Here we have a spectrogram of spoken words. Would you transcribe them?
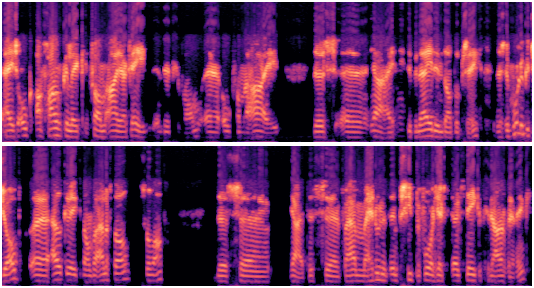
hij is ook afhankelijk van Ajax 1 in dit geval. eh, ook van de A1. Dus ja, hij is niet te benijden in dat opzicht. Dus een moeilijke job. elke week een ander elftal, zowat. Dus ja, het is voor hem, hij doet het in principe, vorig jaar het uitstekend gedaan, vind ik.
